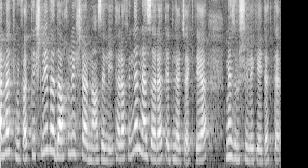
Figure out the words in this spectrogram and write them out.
Əmək Müfəttişliyi və Daxili İşlər Nazirliyi tərəfindən nəzarət ediləcək deyə Mezruşvili qeyd etdi.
